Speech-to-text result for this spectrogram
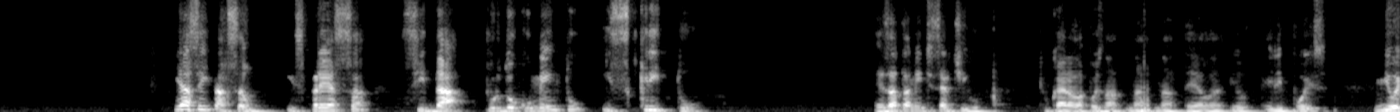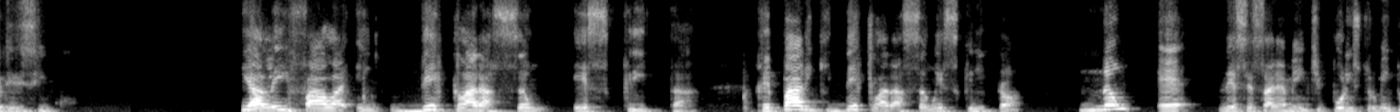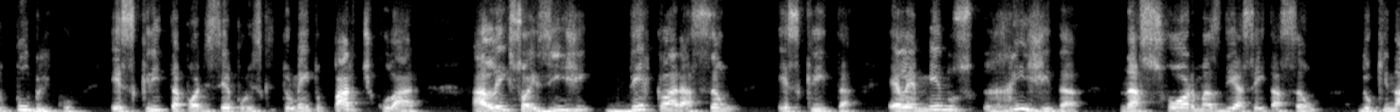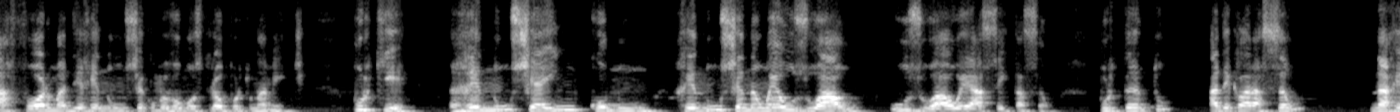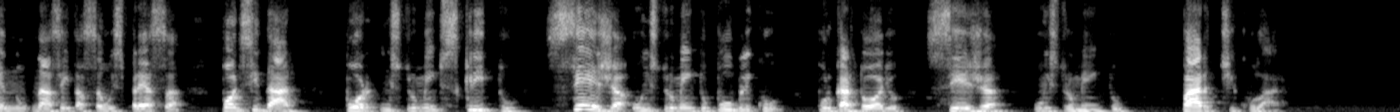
E a aceitação expressa se dá por documento escrito. Exatamente esse artigo que o cara lá pôs na, na, na tela, eu, ele pôs 1085. E a lei fala em declaração escrita. Reparem que declaração escrita não é necessariamente por instrumento público. Escrita pode ser por um instrumento particular. A lei só exige declaração escrita. Ela é menos rígida nas formas de aceitação do que na forma de renúncia, como eu vou mostrar oportunamente. Por quê? Renúncia é incomum, renúncia não é usual, o usual é aceitação. Portanto, a declaração na, na aceitação expressa pode se dar por instrumento escrito, seja o instrumento público por cartório, seja um instrumento particular.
